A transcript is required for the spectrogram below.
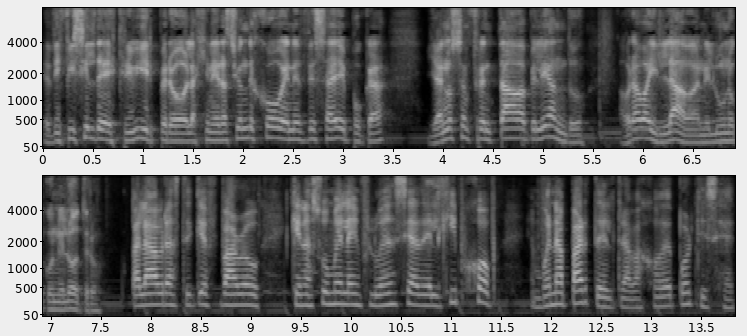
Es difícil de describir, pero la generación de jóvenes de esa época ya no se enfrentaba peleando, ahora bailaban el uno con el otro. Palabras de Jeff Barrow, quien asume la influencia del hip hop en buena parte del trabajo de Portishead.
